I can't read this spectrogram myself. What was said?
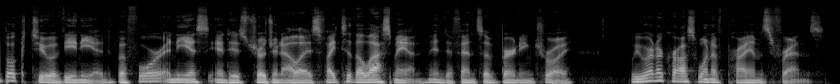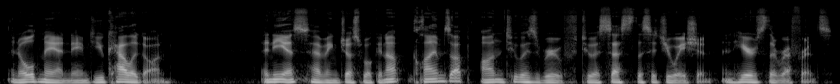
Book 2 of the Aeneid, before Aeneas and his Trojan allies fight to the last man in defense of burning Troy, we run across one of Priam's friends, an old man named Ucalegon. Aeneas, having just woken up, climbs up onto his roof to assess the situation, and here's the reference.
